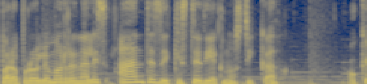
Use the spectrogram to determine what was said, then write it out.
para problemas renales antes de que esté diagnosticado. Ok,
